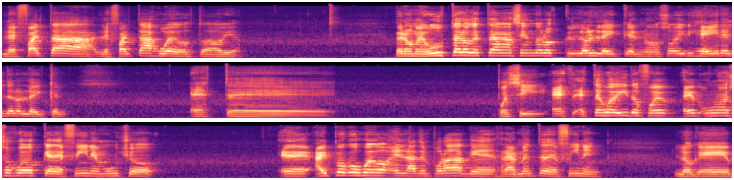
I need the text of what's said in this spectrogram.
les falta, les falta juegos todavía. Pero me gusta lo que están haciendo los, los Lakers. No soy hater de los Lakers. Este. Pues sí, este, este jueguito fue uno de esos juegos que define mucho. Eh, hay pocos juegos en la temporada que realmente definen lo que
